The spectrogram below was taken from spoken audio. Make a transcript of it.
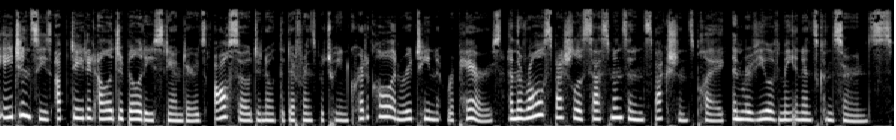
The agency's updated eligibility standards also denote the difference between critical and routine repairs and the role special assessments and inspections play in review of maintenance concerns.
